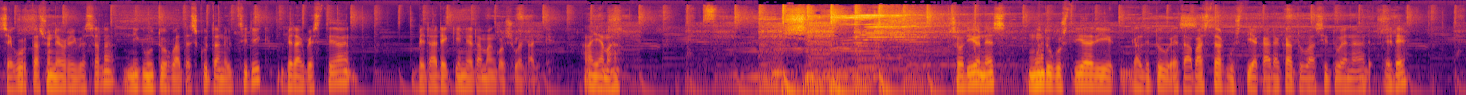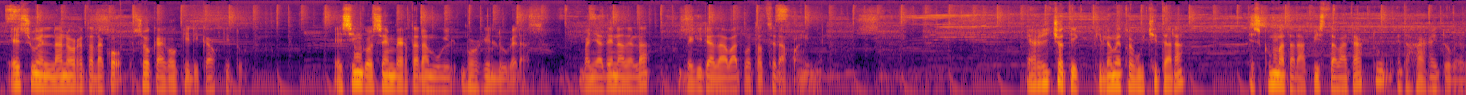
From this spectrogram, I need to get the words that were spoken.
Segurtasun horri bezala, nik mutur bat eskutan utzirik, berak bestean, berarekin eramango zuelarik. Ai ama. Zorionez, mundu guztiari galdetu eta bazter guztiak arakatu bazituen ere, ez zuen lan horretarako soka egokirik aurkitu. Ezingo zen bertara murgildu beraz, baina dena dela begirada bat botatzera joan ginen. Erritxotik kilometro gutxitara, eskumatara pista bat hartu eta jarraitu behar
